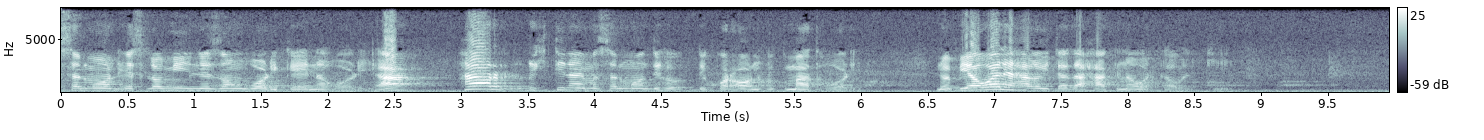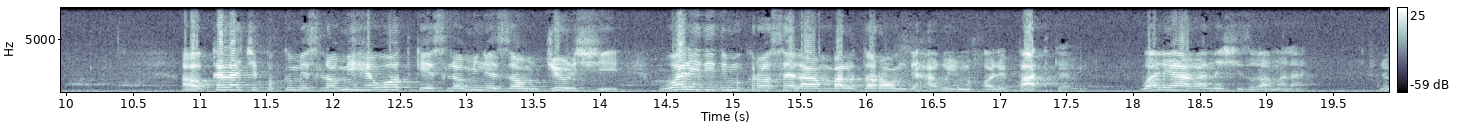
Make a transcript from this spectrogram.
مسلمان اسلامي نظام غواړي که یې نه غواړي هر رښتینی مسلمان د قرآن حکومت غواړي نو بیا ولې هغوی ته دا حق نه ورکول کیږي او کله چې په کوم اسلامي هیواد کې اسلامي نظام جوړ شي ولې د دیموکراسۍ لامبلداران د هغوی مخالفت کوي ولې هغه نشي زغملی نو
